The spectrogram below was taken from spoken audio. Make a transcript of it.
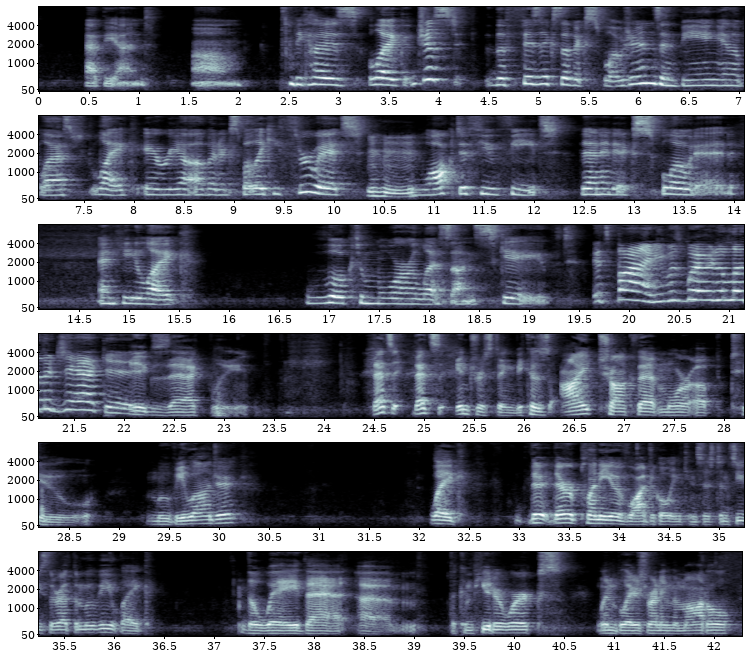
at the end. Um because like just the physics of explosions and being in the blast like area of an explode like he threw it Mm-hmm. walked a few feet then it exploded and he like looked more or less unscathed It's fine. He was wearing a leather jacket. Exactly. That's that's interesting because I chalk that more up to movie logic. Like there there are plenty of logical inconsistencies throughout the movie, like the way that um, the computer works when Blair's running the model,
